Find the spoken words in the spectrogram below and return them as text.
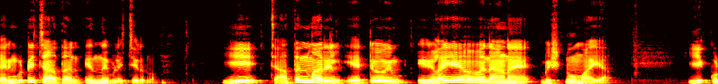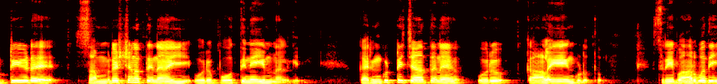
കരിങ്കുട്ടി ചാത്തൻ എന്ന് വിളിച്ചിരുന്നു. ഈ ചാത്തന്മാരിൽ ഏറ്റവും ഇളയവനാണ് വിഷ്ണുമായ. ഈ കുട്ടിയുടെ സംരക്ഷണത്തിനായി ഒരു പോത്തിനെയും നൽകി. കരിങ്കുട്ടി ചാത്തന് ഒരു കാളയെയും കൊടുത്തു. ശ്രീ പാർവതി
